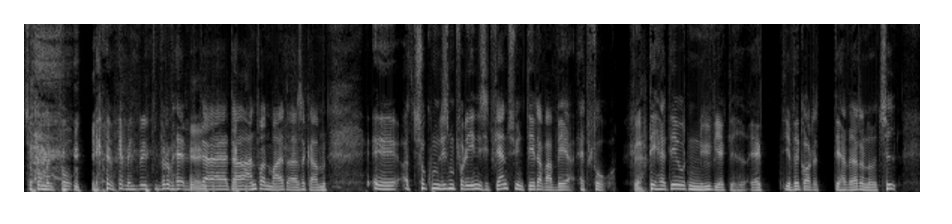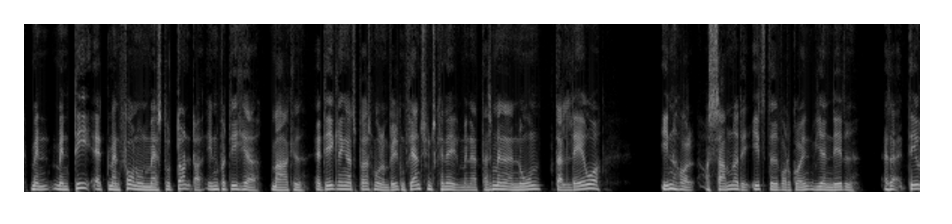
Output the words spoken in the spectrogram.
Så kunne man få... Jamen, ved, ved du hvad, der, er- der er andre end mig, der er så gammel. Øh, og så kunne man ligesom få det ind i sit fjernsyn, det der var værd at få. Ja. Det her, det er jo den nye virkelighed. Jeg, jeg ved godt, at det har været der noget tid. Men, men det, at man får nogle mastodonter inde på det her marked, at det ikke længere et spørgsmål om, hvilken fjernsynskanal, men at der simpelthen er nogen, der laver indhold og samler det et sted, hvor du går ind via nettet. Altså, det er jo,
